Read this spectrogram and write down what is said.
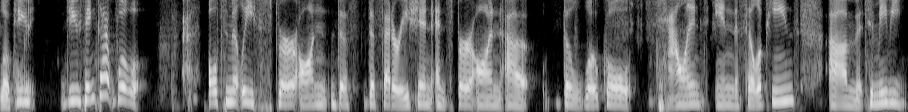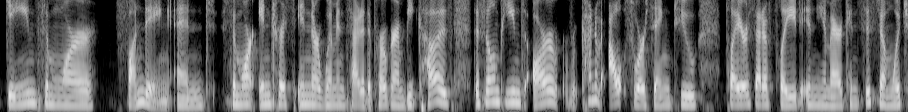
locally. Do you, do you think that will ultimately spur on the the federation and spur on uh, the local talent in the Philippines um, to maybe gain some more funding and some more interest in their women's side of the program because the Philippines are kind of outsourcing to players that have played in the American system, which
